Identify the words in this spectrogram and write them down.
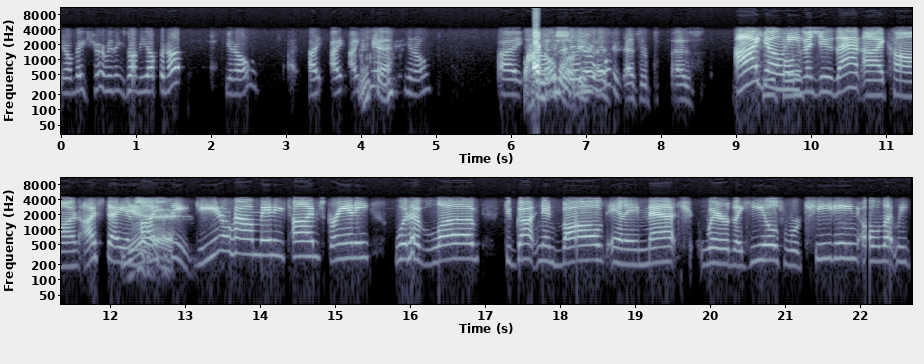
you know make sure everything's on the up and up. You know, I I I, I can't. Okay. You know, I Well, how I noble would of you. as as as I don't opponents. even do that icon. I stay in my seat. Do you know how many times Granny would have loved to gotten involved in a match where the heels were cheating? Oh, let me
